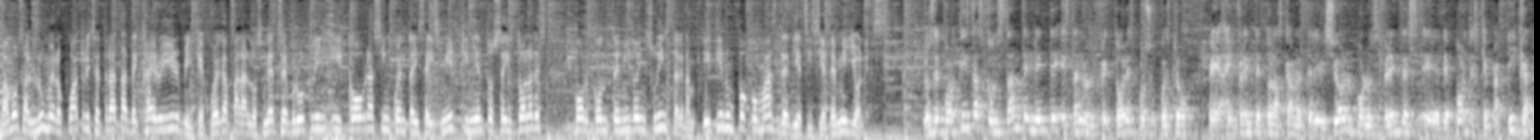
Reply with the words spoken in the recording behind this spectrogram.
Vamos al número 4 y se trata de Kyrie Irving, que juega para los Nets de Brooklyn y cobra 56.506 dólares por contenido en su Instagram y tiene un poco más de 17 millones. Los deportistas constantemente están en los reflectores, por supuesto, eh, enfrente de todas las cámaras de televisión, por los diferentes eh, deportes que practican.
